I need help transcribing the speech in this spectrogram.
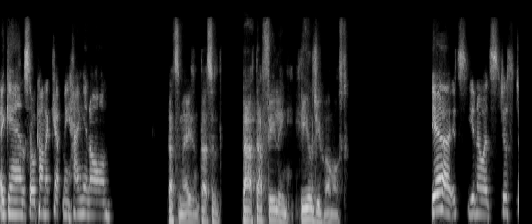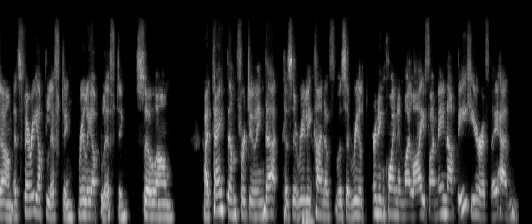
again. So it kind of kept me hanging on. That's amazing. That's a, that, that feeling healed you almost. Yeah, it's, you know, it's just, um, it's very uplifting, really uplifting. So, um, I thank them for doing that because it really kind of was a real turning point in my life. I may not be here if they hadn't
